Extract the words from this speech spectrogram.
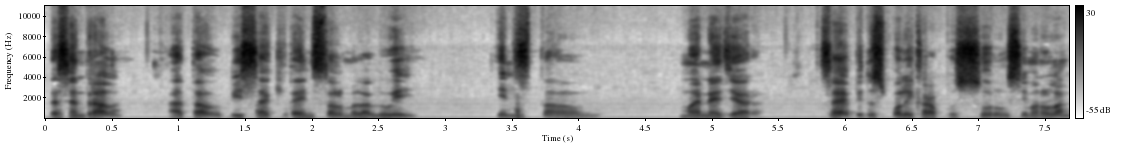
The Central atau bisa kita install melalui install Manager. Saya Pitus Polikarpus suruh Simanulang.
